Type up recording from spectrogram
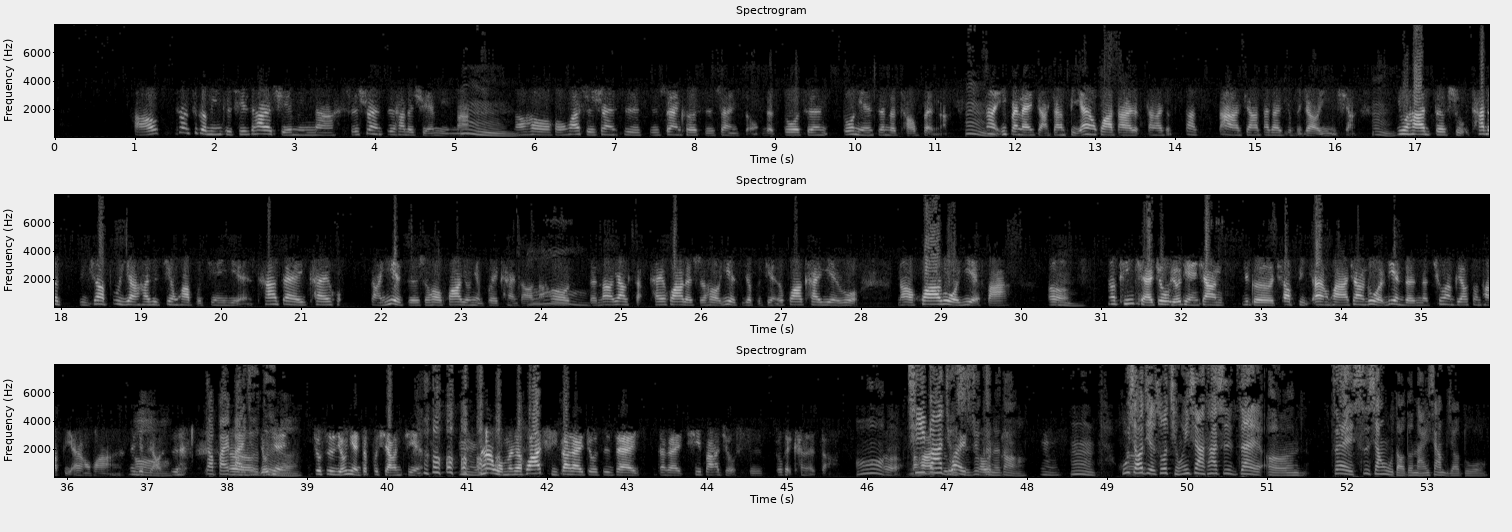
好。像这个名字，其实它的学名呢、啊，石蒜是它的学名嘛。嗯。然后红花石蒜是石蒜科石蒜种的多生多年生的草本啊。嗯。那一般来讲，像彼岸花大，大大概大大家大概就比较有印象。嗯。因为它的属它的比较不一样，它是见花不见叶。它在开长叶子的时候，花永远不会看到。哦。然后等到要长开花的时候，叶子就不见了，花开叶落，然后花落叶发。嗯。嗯那听起来就有点像那个叫彼岸花，像如果恋人呢，千万不要送他彼岸花，那就表示、哦、要 拜拜就、呃、有点就是永远都不相见。嗯，那我们的花期大概就是在大概七八九十都可以看得到。哦，呃、七八九十就看得到。嗯嗯，胡小姐说，请问一下，她是在呃在四乡五岛的哪一项比较多？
